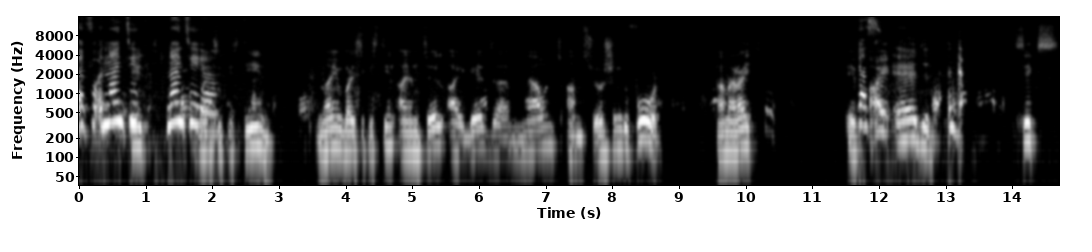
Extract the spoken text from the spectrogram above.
uh, for 90, 90. by Uh, 16, 9 by 16 until I get the amount I'm searching for. Am I right? If Yes. I added 6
